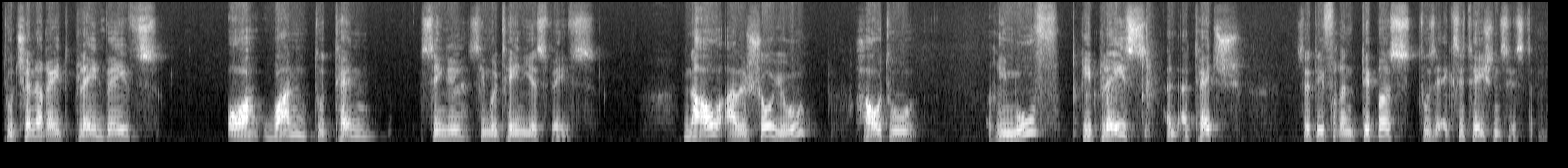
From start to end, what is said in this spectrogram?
to generate plane waves or 1 to 10 single simultaneous waves. Now I will show you how to remove, replace and attach the different dippers to the excitation system.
